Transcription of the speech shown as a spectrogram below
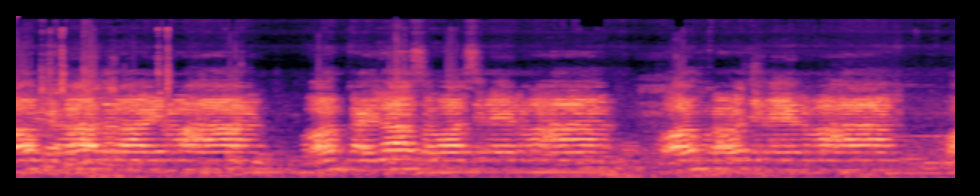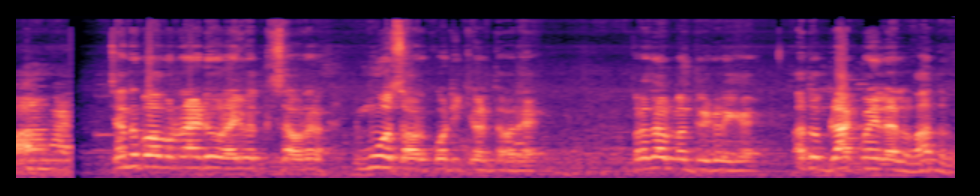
ओम जगाधराय नमः ओम कैलासवासिने नमः ओम कवचिने नमः ओम ಚಂದ್ರಬಾಬು ನಾಯ್ಡು ಅವರು ಐವತ್ತು ಸಾವಿರ, ಮೂವತ್ತು ಸಾವಿರ ಕೋಟಿ ಕೇಳ್ತವ್ರೆ ಪ್ರಧಾನಮಂತ್ರಿಗಳಿಗೆ. ಅದು ಬ್ಲ್ಯಾಕ್ ಮೇಲ್ ಅಲ್ವಾ ಅಂದರು.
